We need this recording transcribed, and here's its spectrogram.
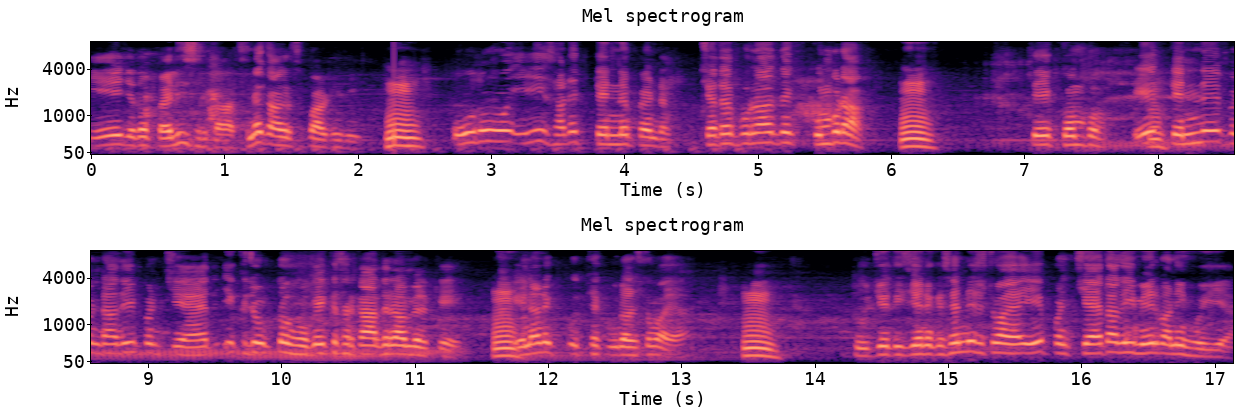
ਇਹ ਜਦੋਂ ਪਹਿਲੀ ਸਰਕਾਰ ਸੀ ਨਾ ਕਾਂਗਰਸ ਪਾਰਟੀ ਦੀ ਹੂੰ। ਉਦੋਂ ਇਹ ਸਾਡੇ ਤਿੰਨ ਪਿੰਡ ਚਤਰਪੁਰਾ ਤੇ ਕੁੰਬੜਾ ਹੂੰ। ਤੇ ਕੁੰਭ ਇਹ ਤਿੰਨੇ ਪਿੰਡਾਂ ਦੀ ਪੰਚਾਇਤ ਇਕਜੁੱਟ ਹੋ ਕੇ ਇੱਕ ਸਰਕਾਰ ਦੇ ਨਾਲ ਮਿਲ ਕੇ ਇਹਨਾਂ ਨੇ ਉੱਥੇ ਕੂੜਾ ਸਟਵਾਇਆ। ਹੂੰ। ਦੂਜੇ ਤੀਜੇ ਨੇ ਕਿਸੇ ਨੇ ਸਟਵਾਇਆ ਇਹ ਪੰਚਾਇਤਾਂ ਦੀ ਮਿਹਰਬਾਨੀ ਹੋਈ ਆ।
